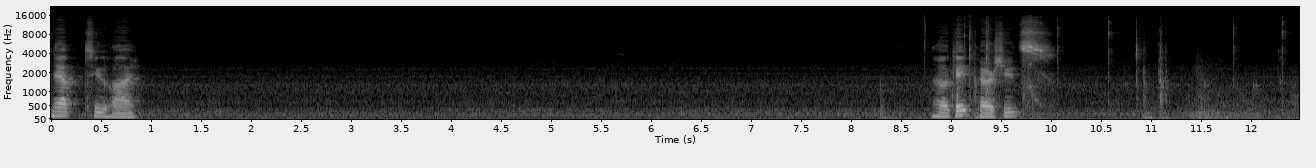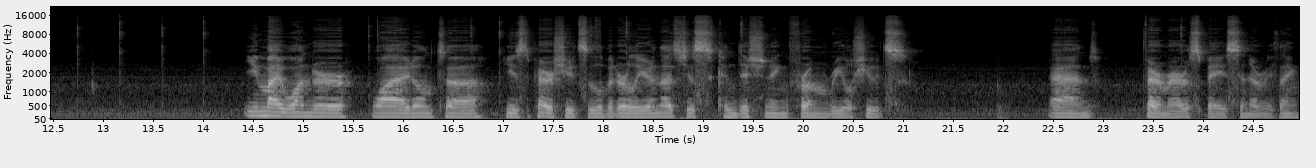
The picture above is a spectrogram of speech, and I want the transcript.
Yep, too high. Okay, parachutes. You might wonder why I don't uh, use the parachutes a little bit earlier, and that's just conditioning from RealChutes and Ferram Aerospace and everything.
